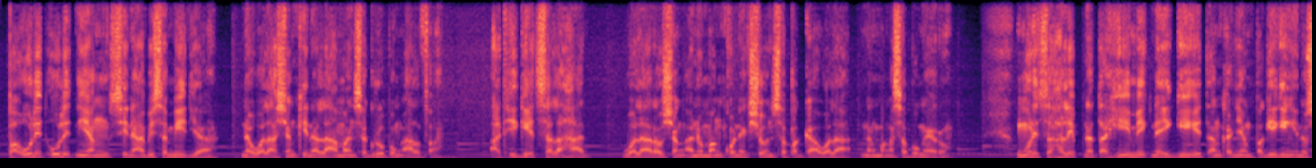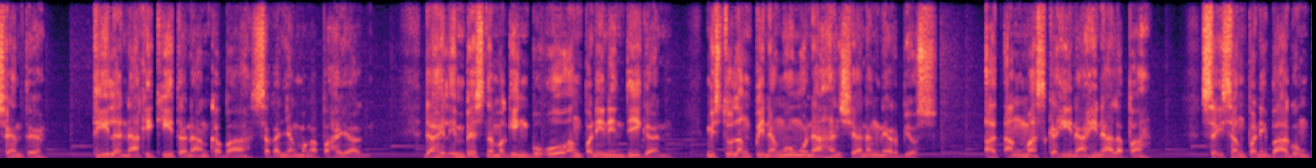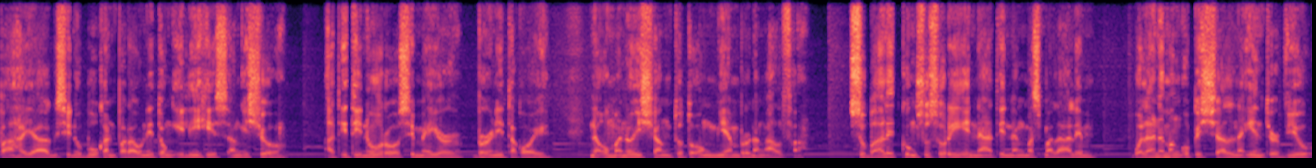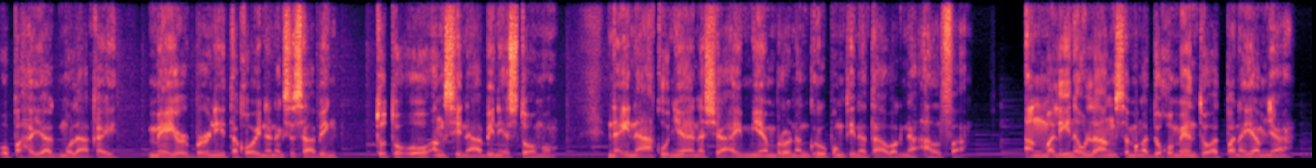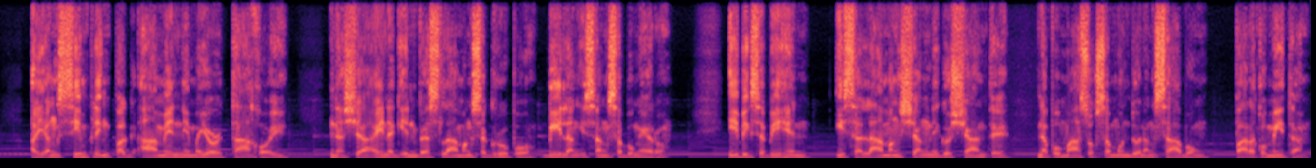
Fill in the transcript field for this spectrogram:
Paulit-ulit niyang sinabi sa media na wala siyang kinalaman sa grupong Alpha at higit sa lahat, wala raw siyang anumang koneksyon sa pagkawala ng mga sabungero. Ngunit sa halip na tahimik na igiit ang kanyang pagiging inosente, tila nakikita na ang kaba sa kanyang mga pahayag. Dahil imbes na maging buo ang paninindigan, mistulang pinangungunahan siya ng nerbiyos. At ang mas kahina-hinala pa, sa isang panibagong pahayag sinubukan pa raw nitong ilihis ang isyu at itinuro si Mayor Bernie Takoy na umano'y siyang totoong miyembro ng Alpha. Subalit kung susuriin natin ng mas malalim, wala namang opisyal na interview o pahayag mula kay Mayor Bernie Takoy na nagsasabing totoo ang sinabi ni Estomo na inako niya na siya ay miyembro ng grupong tinatawag na Alpha. Ang malinaw lang sa mga dokumento at panayam niya ay ang simpleng pag-amin ni Mayor Takoy na siya ay nag-invest lamang sa grupo bilang isang sabungero. Ibig sabihin, isa lamang siyang negosyante na pumasok sa mundo ng sabong para kumita.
